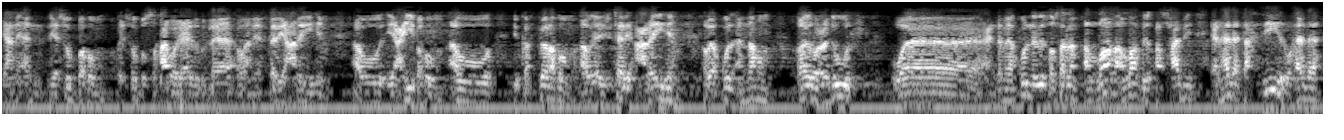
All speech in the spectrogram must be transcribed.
يعني أن يسبهم ويسب الصحابة والعياذ بالله أو أن يفتري عليهم أو يعيبهم أو يكفرهم أو يجترئ عليهم أو يقول أنهم غير عدول. وعندما يقول النبي صلى الله عليه وسلم الله الله في أصحابه يعني هذا تحذير وهذا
